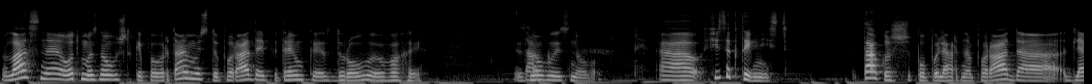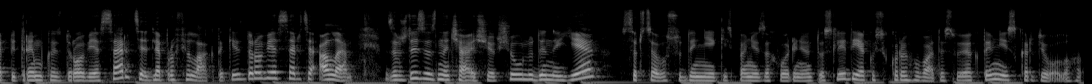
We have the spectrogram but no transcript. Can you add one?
Власне, от ми знову ж таки повертаємось до поради і підтримки здорової ваги. Знову так. і знову. Фізактивність. Також популярна порада для підтримки здоров'я серця, для профілактики здоров'я серця, але завжди зазначаю, що якщо у людини є серцево-судинні якісь певні захворювання, то слід якось коригувати свою активність з кардіологом.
